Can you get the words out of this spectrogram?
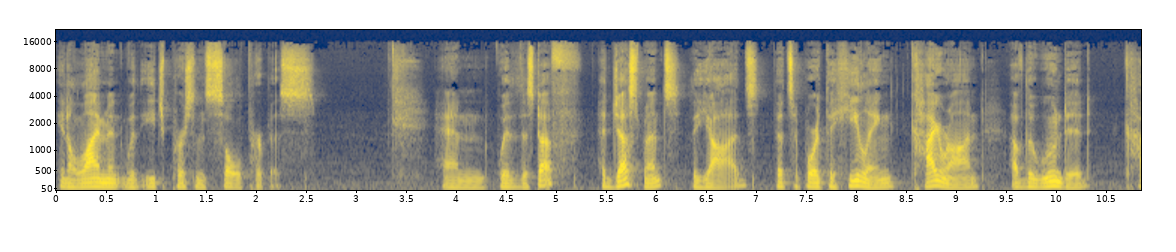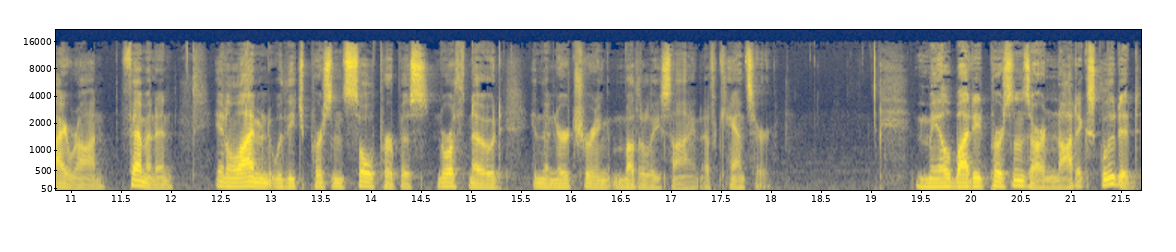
in alignment with each person's soul purpose. And with the stuff, adjustments, the yods, that support the healing, chiron, of the wounded, chiron, feminine, in alignment with each person's soul purpose, north node, in the nurturing motherly sign of Cancer. Male bodied persons are not excluded.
